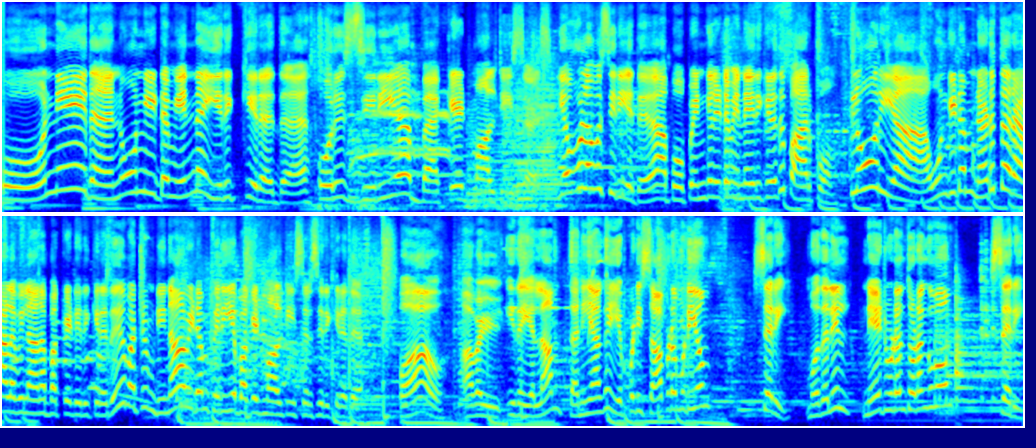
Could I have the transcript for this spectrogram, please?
ஓ நேதன் உன்னிடம் என்ன இருக்கிறது? ஒரு சிறிய பக்கெட் மால்டீசர்ஸ் எவ்வளவு சிறியது? அப்போ பெண்களிடம் என்ன இருக்கிறது? பார்ப்போம். குளோரியா உன்னிடம் நடுத்தர அளவிலான பக்கெட் இருக்கிறது மற்றும் டினாவிடம் பெரிய பக்கெட் மால்டீசர்ஸ் இருக்கிறது. வாவ் அவள் இதையெல்லாம் தனியாக எப்படி சாப்பிட முடியும்? சரி முதலில் நேற்றுடன் தொடங்குவோம். சரி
